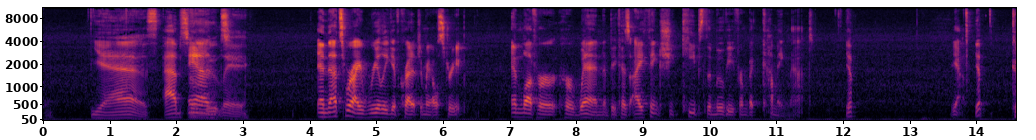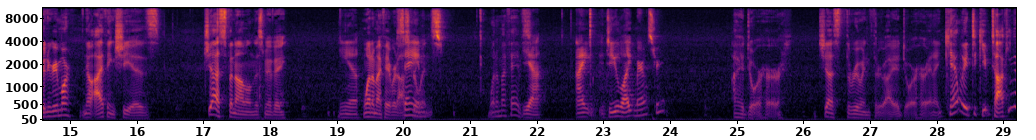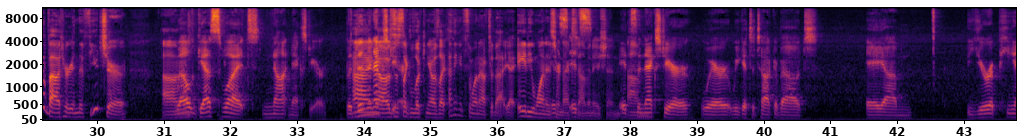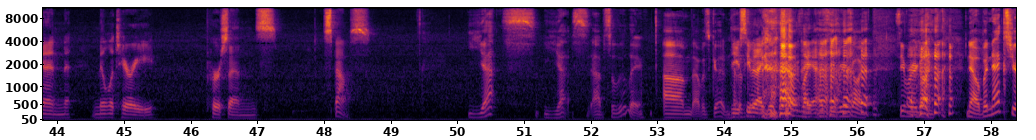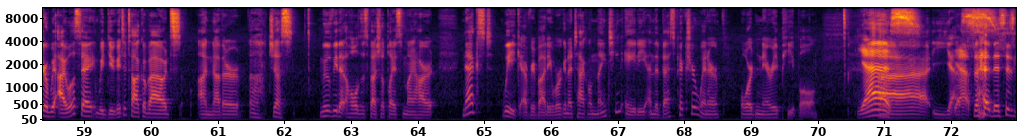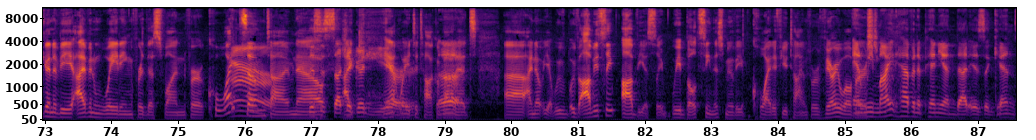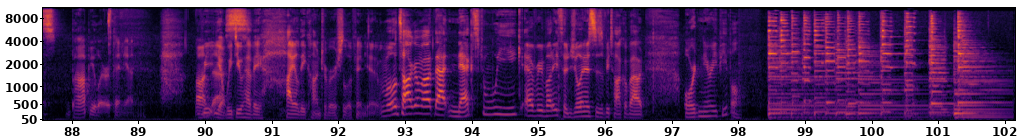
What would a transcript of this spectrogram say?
Yes, absolutely. And that's where I really give credit to Meryl Streep and love her, her win because I think she keeps the movie from becoming that. Yep. Yeah. Yep. Couldn't agree more. No, I think she is just phenomenal in this movie. Yeah. One of my favorite Oscar Same. wins. One of my faves. Yeah. I do you like Meryl Streep? I adore her. Just through and through, I adore her. And I can't wait to keep talking about her in the future. Um, well, guess what? Not next year. But then I the know. next I was year. just like looking. I was like, I think it's the one after that. Yeah, 81 is her next it's- nomination. It's the Um, next year where we get to talk about a um, European military person's spouse. Yes. Yes, absolutely. Um, that was good. Do That you see good. what I did I was like, I- I see where you're going. See where you're going. No, but next year, we, I will say, we do get to talk about another uh, just movie that holds a special place in my heart. Next week, everybody, we're going to tackle 1980 and the Best Picture winner, Ordinary People. Yes. Uh, yes. Yes. this is going to be. I've been waiting for this one for quite some time now. This is such a I good year. I Can't wait to talk about Ugh. it. Uh, I know. Yeah, we've, we've obviously, obviously, we've both seen this movie quite a few times. We're very well versed, and we might have an opinion that is against popular opinion. We- yeah, we do have a highly controversial opinion. We'll talk about that next week, everybody. So join us as we talk about ordinary people.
